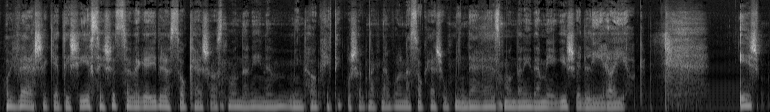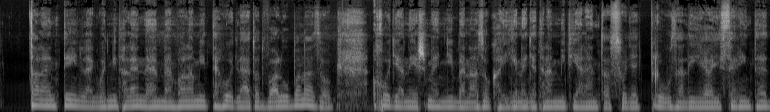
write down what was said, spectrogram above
hogy verseket is írsz, és a szövegeidre szokás azt mondani, nem, mintha a kritikusoknak nem volna szokásuk mindenre ezt mondani, de mégis, hogy líraiak. És talán tényleg, vagy mintha lenne ebben valami, te hogy látod valóban azok? Hogyan és mennyiben azok, ha igen, egyáltalán mit jelent az, hogy egy próza lírai szerinted,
